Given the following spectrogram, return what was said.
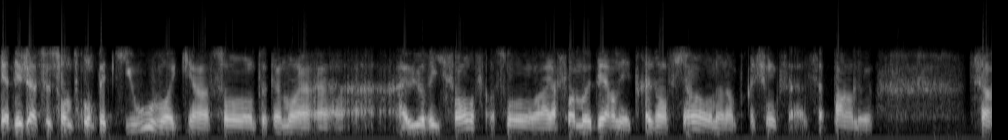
Il y a déjà ce son de trompette qui ouvre et qui a un son totalement ahurissant, un son à la fois moderne et très ancien. On a l'impression que ça parle c'est un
